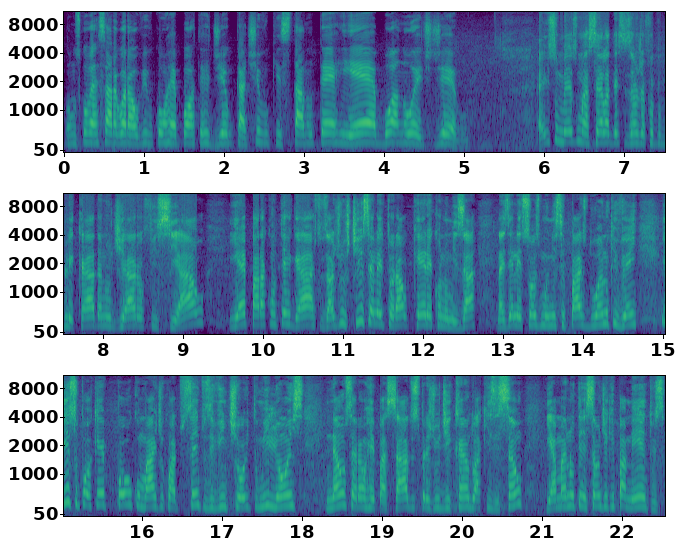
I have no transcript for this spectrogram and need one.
Vamos conversar agora ao vivo com o repórter Diego Cativo, que está no TRE. Boa noite, Diego. É isso mesmo, Marcela. A decisão já foi publicada no Diário Oficial e é para conter gastos. A Justiça Eleitoral quer economizar nas eleições municipais do ano que vem. Isso porque pouco mais de 428 milhões não serão repassados, prejudicando a aquisição e a manutenção de equipamentos.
